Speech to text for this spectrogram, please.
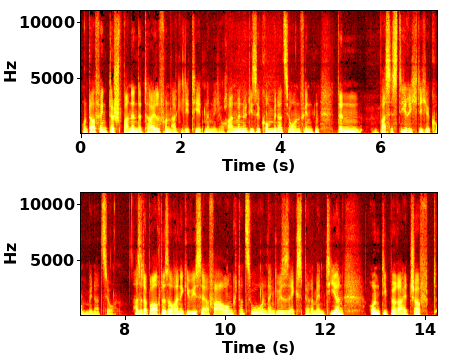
Und da fängt der spannende Teil von Agilität nämlich auch an, wenn wir diese Kombination finden. Denn was ist die richtige Kombination? Also da braucht es auch eine gewisse Erfahrung dazu und ein gewisses Experimentieren und die Bereitschaft,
